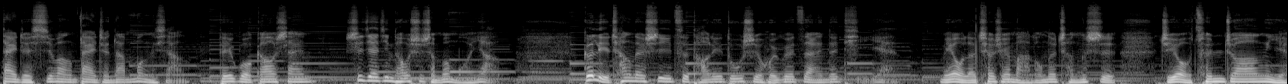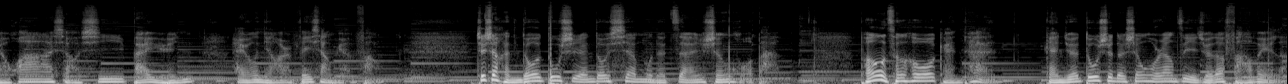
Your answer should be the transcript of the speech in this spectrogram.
带着希望，带着那梦想，飞过高山。世界尽头是什么模样？”歌里唱的是一次逃离都市、回归自然的体验。没有了车水马龙的城市，只有村庄、野花、小溪、白云，还有鸟儿飞向远方。这是很多都市人都羡慕的自然生活吧？朋友曾和我感叹，感觉都市的生活让自己觉得乏味了，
